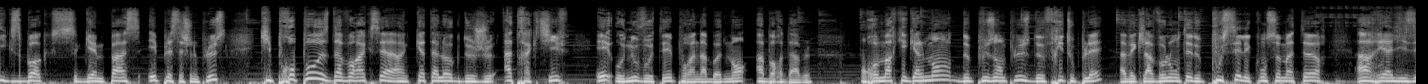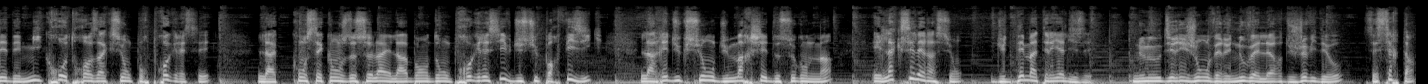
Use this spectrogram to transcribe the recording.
Xbox, Game Pass et PlayStation Plus qui proposent d'avoir accès à un catalogue de jeux attractifs et aux nouveautés pour un abonnement abordable. On remarque également de plus en plus de free-to-play avec la volonté de pousser les consommateurs à réaliser des micro-transactions pour progresser. La conséquence de cela est l'abandon progressif du support physique, la réduction du marché de seconde main et l'accélération du dématérialisé. Nous nous dirigeons vers une nouvelle ère du jeu vidéo, c'est certain,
